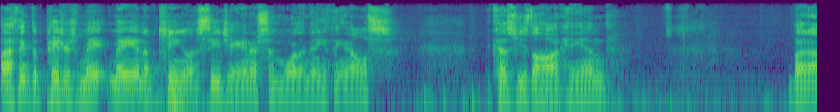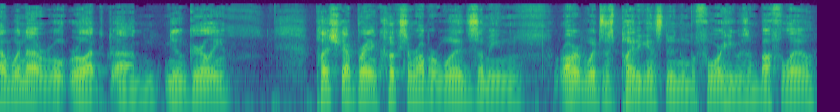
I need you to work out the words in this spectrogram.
I think the Patriots may may end up keying on C.J. Anderson more than anything else because he's the hot hand. But I would not rule, rule out um, you know Gurley. Plus, you got Brandin Cooks and Robert Woods. I mean, Robert Woods has played against New England before. He was in Buffalo.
